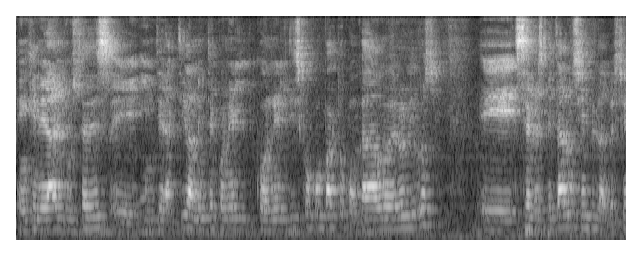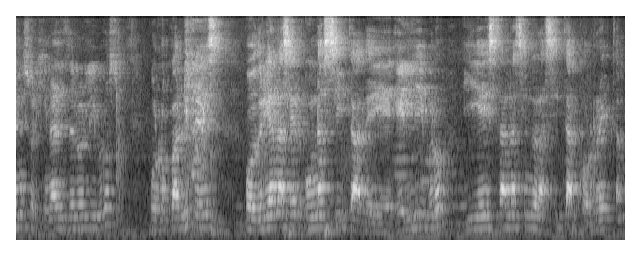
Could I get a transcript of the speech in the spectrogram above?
en general ustedes eh, interactivamente con el, con el disco compacto, con cada uno de los libros. Eh, se respetaron siempre las versiones originales de los libros, por lo cual ustedes podrían hacer una cita del el libro y están haciendo la cita correcta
